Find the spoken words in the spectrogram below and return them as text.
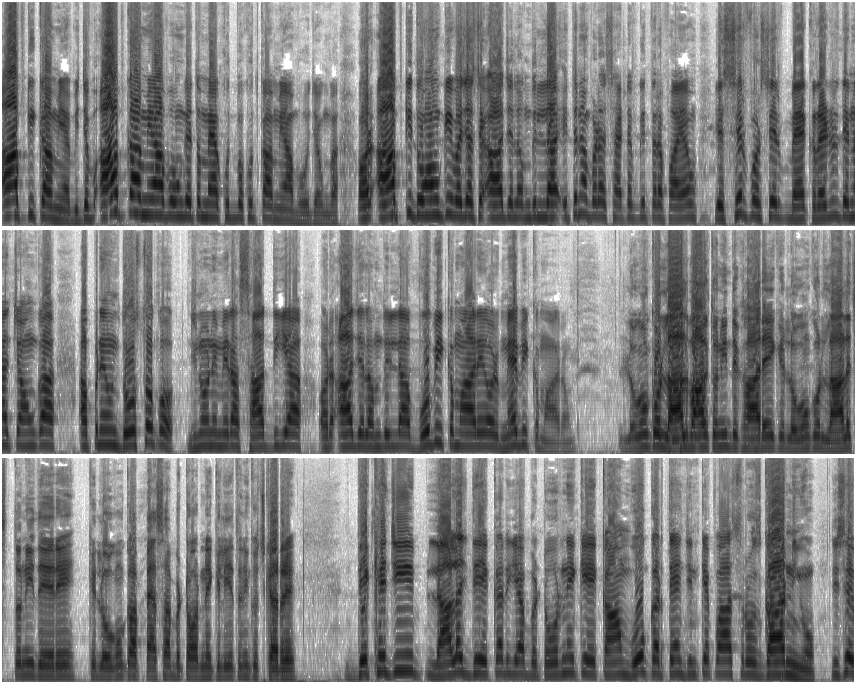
आपकी कामयाबी। जब आप कामयाब होंगे तो मैं खुद ब खुद कामयाब हो जाऊँगा। और आपकी दुआओं की वजह से आज अलहमदिल्ला इतना बड़ा सेटअप की तरफ़ आया हूँ। ये सिर्फ़ और सिर्फ़ मैं क्रेडिट देना चाहूँगा। अपने अपने उन दोस्तों को जिन्होंने मेरा साथ दिया और आज अलहमदिल्ला वो भी कमा रहे और मैं भी कमा रहा हूँ। लोगों को लाल बाग तो नहीं दिखा रहे, कि लोगों को लालच तो नहीं दे रहे, कि लोगों का पैसा बटोरने के लिए तो नहीं कुछ कर रहे? देखें जी, लालच देकर या बटोरने के काम वो करते हैं जिनके पास रोज़गार नहीं हो। जिसे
